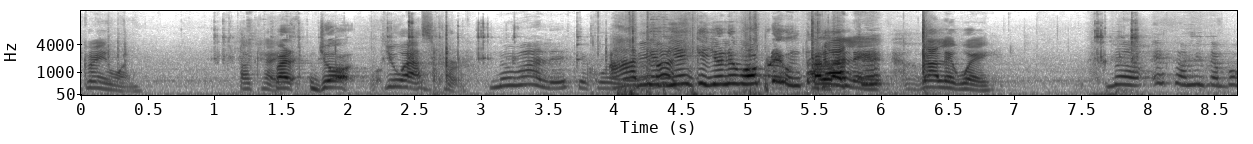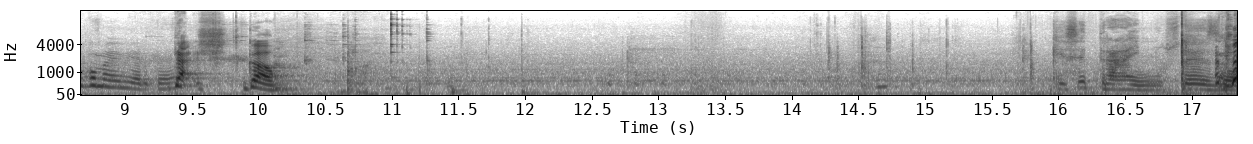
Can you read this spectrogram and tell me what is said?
Green one. Okay. Para- yo, you ask her. No vale este juego. ah, qué bien que yo le voy a preguntar a Dale, Che. dale, güey. No, esto a mí tampoco me divierte. Da- sh- Go. ¿Qué se traen ustedes dos?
